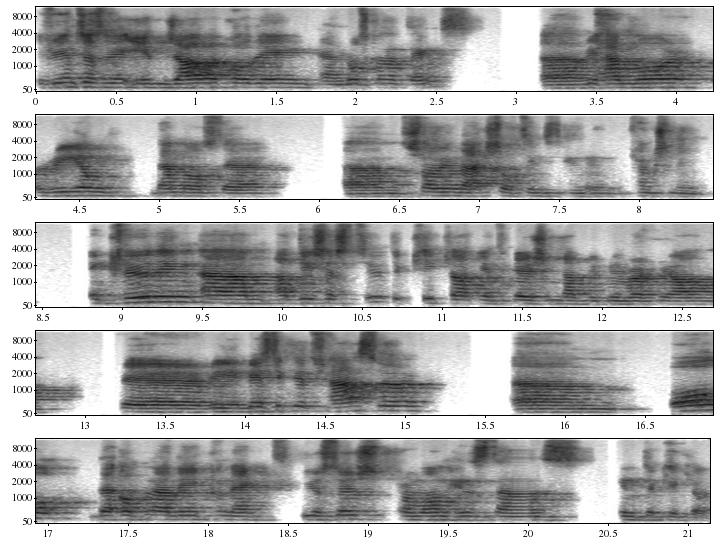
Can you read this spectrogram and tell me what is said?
if you're interested in Java coding and those kind of things. Uh, we have more real demos there um, showing the actual things in, in functioning, including um, Additions 2, the Keycloak integration that we've been working on, where we basically transfer um, all the OpenID Connect users from one instance into Keycloak.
